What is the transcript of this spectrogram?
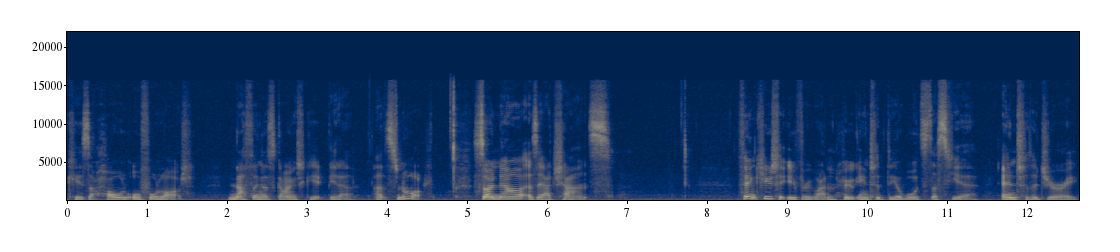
cares a whole awful lot, nothing is going to get better. It's not. So now is our chance. Thank you to everyone who entered the awards this year and to the jury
